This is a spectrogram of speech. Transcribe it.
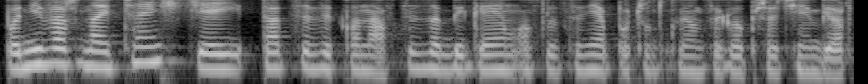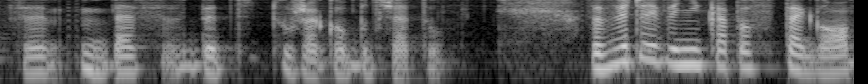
Ponieważ najczęściej tacy wykonawcy zabiegają o zlecenia początkującego przedsiębiorcy bez zbyt dużego budżetu. Zazwyczaj wynika to z tego,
